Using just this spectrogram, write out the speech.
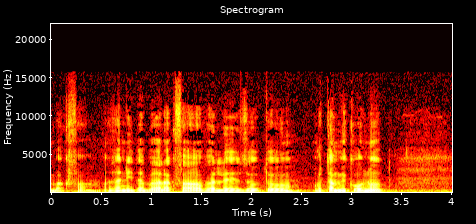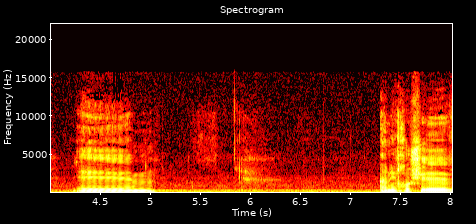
בכפר. אז אני אדבר על הכפר, אבל אה, זה אותו, אותם עקרונות. אני חושב,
